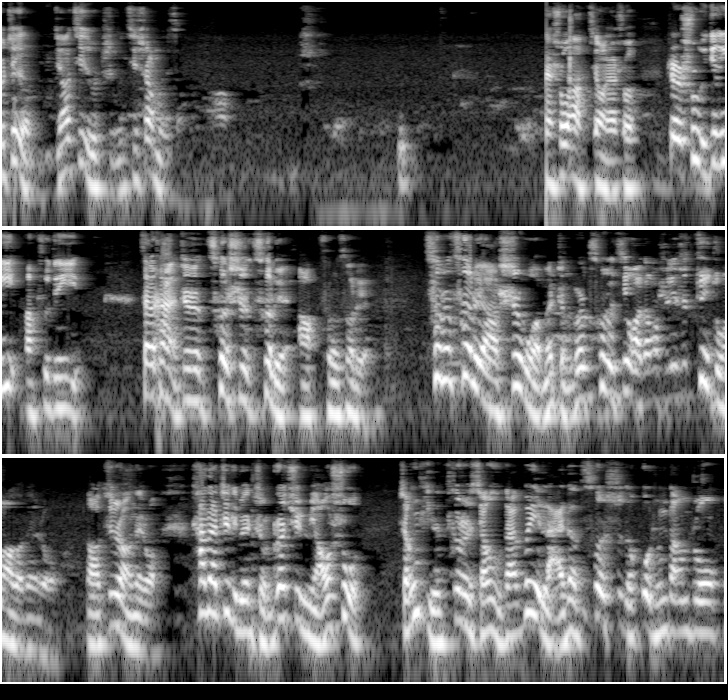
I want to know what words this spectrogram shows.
就这个，你要记就只能记上面就行了啊。再说啊，接往下说，这是术语定义啊，术语定义。再来看，这是测试策略啊，测试策略，测试策略啊，是我们整个测试计划当中实际是最重要的内容啊，最重要的内容。它在这里面整个去描述。整体的测试小组在未来的测试的过程当中，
